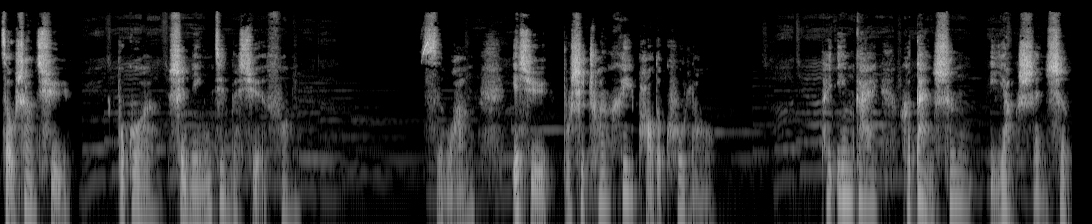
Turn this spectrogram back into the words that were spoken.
走上去，不过是宁静的雪峰；死亡，也许不是穿黑袍的骷髅，它应该和诞生一样神圣。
